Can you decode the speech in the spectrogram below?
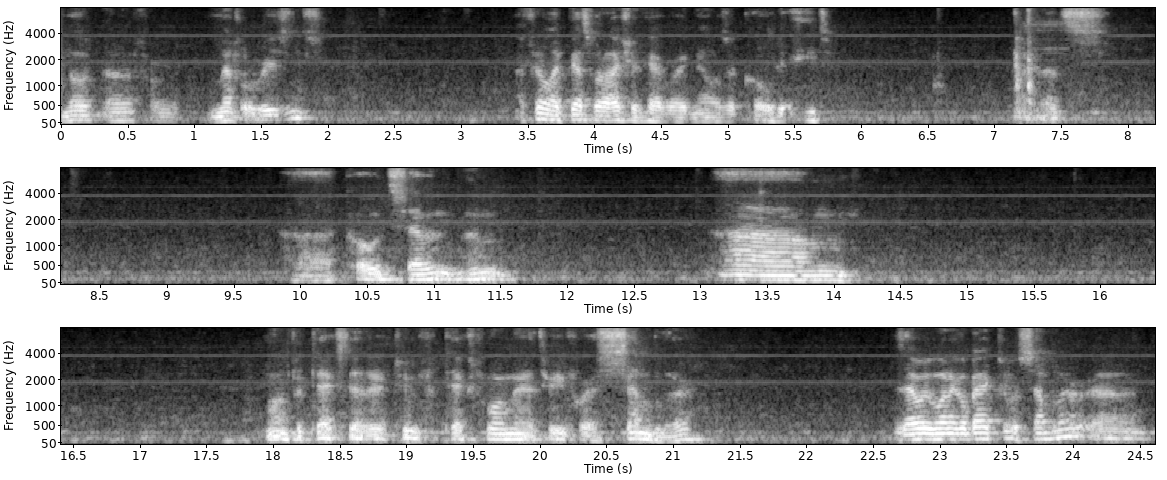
no, uh, for mental reasons. I feel like that's what I should have right now is a code eight. That's uh, code seven. Um, um, one for text editor, two for text format, three for assembler. Is that what we want to go back to assembler? Uh,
